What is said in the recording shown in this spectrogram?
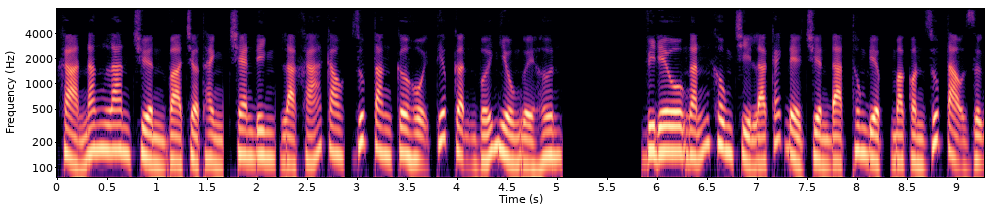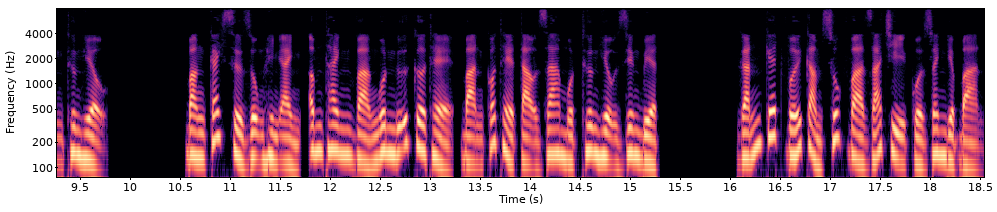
khả năng lan truyền và trở thành trending là khá cao, giúp tăng cơ hội tiếp cận với nhiều người hơn. Video ngắn không chỉ là cách để truyền đạt thông điệp mà còn giúp tạo dựng thương hiệu. Bằng cách sử dụng hình ảnh, âm thanh và ngôn ngữ cơ thể, bạn có thể tạo ra một thương hiệu riêng biệt, gắn kết với cảm xúc và giá trị của doanh nghiệp bạn.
